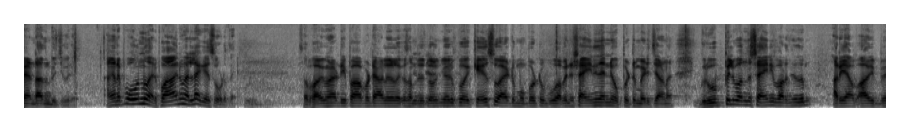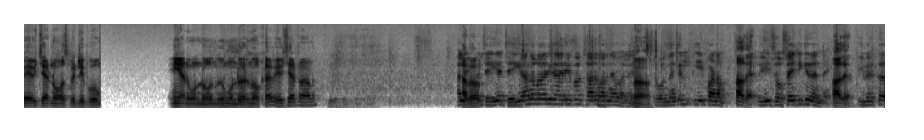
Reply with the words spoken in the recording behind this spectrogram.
വേണ്ടാന്ന് വെച്ചു വരും അങ്ങനെ പോകുന്നു പോകാനും അല്ല കേസ് കൊടുത്തത്. സ്വാഭാവികമായിട്ട് ഈ പാവപ്പെട്ട ആളുകളൊക്കെ സംബന്ധിച്ചിടത്തോളം ഒരു കേസുമായിട്ട് മുമ്പോട്ട് പോകുക പിന്നെ ഷൈനി തന്നെ ഒപ്പിട്ട് മേടിച്ചാണ്. ഗ്രൂപ്പിൽ വന്ന് ഷൈനി പറഞ്ഞതും അറിയാം. ആ ബേബിച്ചേട്ടൻ ഹോസ്പിറ്റലിൽ പോകും. ഇനിയാണ് കൊണ്ടുപോകുന്നതും കൊണ്ടുവരുന്നതും ഒക്കെ ബേബിച്ചേട്ടനാണ്. അല്ല ഇപ്പൊ ചെയ്യാ ചെയ്യാന്നുള്ള ഒരു കാര്യം ഇപ്പൊ സാർ പറഞ്ഞ പോലെ ഒന്നെങ്കിൽ ഈ പണം ഈ സൊസൈറ്റിക്ക് തന്നെ ഇവർക്ക്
